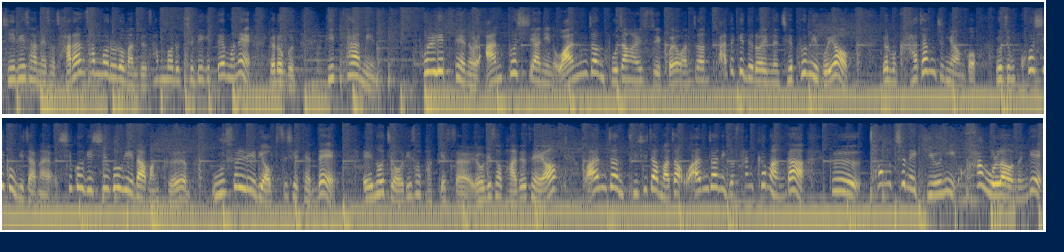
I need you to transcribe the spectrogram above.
지리산에서 자란 산모르로 만든 산모르즙이기 때문에 여러분 비타민, 폴리페놀, 안토시아닌 완전 보장할 수 있고요. 완전 가득히 들어있는 제품이고요. 여러분 가장 중요한 거 요즘 코 시국이잖아요. 시국이 시국이다만큼 웃을 일이 없으실 텐데 에너지 어디서 받겠어요? 여기서 받으세요. 완전 드시자마자 완전히 그 상큼함과 그 청춘의 기운이 확 올라오는 게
